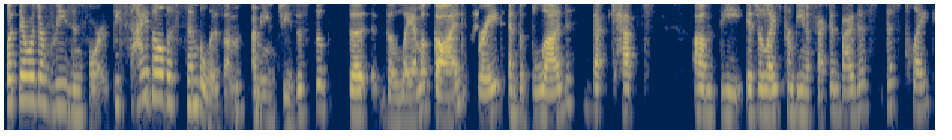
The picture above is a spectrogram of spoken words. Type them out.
but there was a reason for it. Besides all the symbolism, I mean, Jesus, the the the Lamb of God, right, and the blood that kept um, the Israelites from being affected by this this plague.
